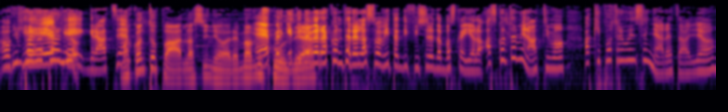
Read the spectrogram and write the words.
Ok, ok, grazie. Ma quanto parla, signore? Ma mi eh, scusi, perché ti eh. deve raccontare la sua vita difficile da boscaiolo. Ascoltami un attimo, a chi potremmo insegnare taglio?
